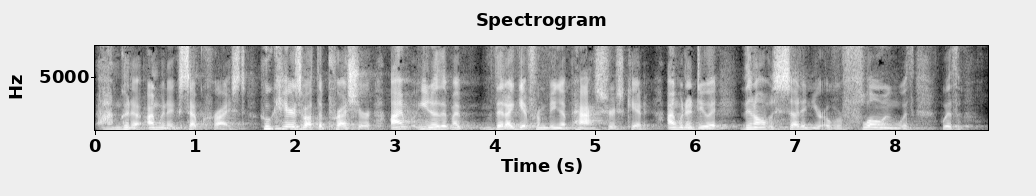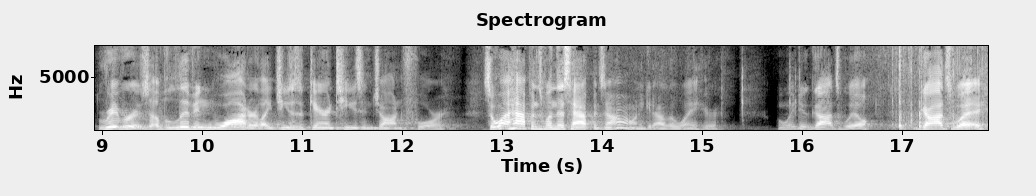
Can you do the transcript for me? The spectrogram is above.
I'm going to, I'm going to accept Christ. Who cares about the pressure? I'm, you know, that, my, that I get from being a pastor's kid. I'm going to do it. Then all of a sudden you're overflowing with, with rivers of living water like Jesus guarantees in John 4. So what happens when this happens? Now I want to get out of the way here. When we do God's will, God's way,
